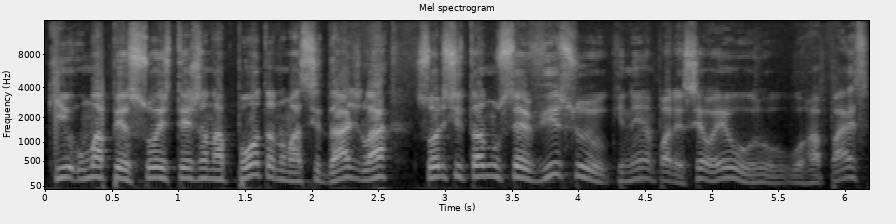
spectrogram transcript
que uma pessoa esteja na ponta numa cidade lá solicitando um serviço que nem apareceu aí o, o- o rapaz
